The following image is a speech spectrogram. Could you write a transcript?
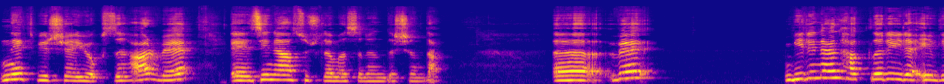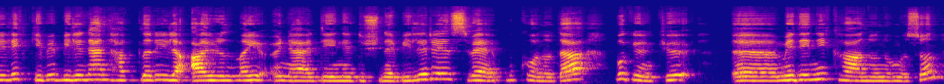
net bir şey yok. Zihar ve e, zina suçlamasının dışında. E, ve bilinen haklarıyla evlilik gibi bilinen haklarıyla ayrılmayı önerdiğini düşünebiliriz ve bu konuda bugünkü e, medeni kanunumuzun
